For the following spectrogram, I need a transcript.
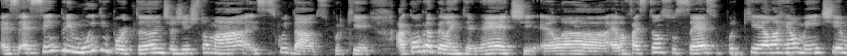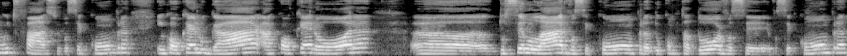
É, é, sempre muito importante a gente tomar esses cuidados, porque a compra pela internet, ela, ela faz tanto sucesso porque ela realmente é muito fácil. Você compra em qualquer lugar, a qualquer hora, Uh, do celular você compra, do computador você, você compra.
